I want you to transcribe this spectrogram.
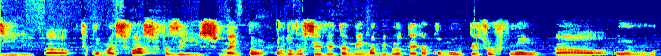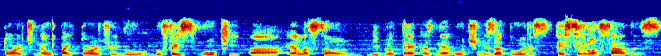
e uh, ficou mais fácil fazer isso, né? Então, quando você vê também uma biblioteca como o TensorFlow uh, ou o Torch, né, o PyTorch aí do, do Facebook, uh, elas são bibliotecas, né, otimizadoras recém-lançadas,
